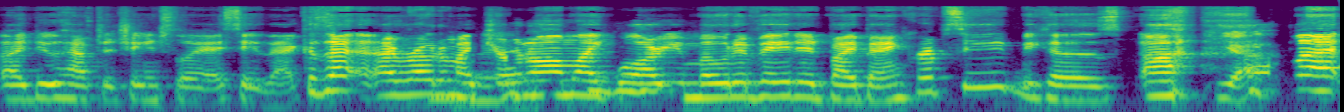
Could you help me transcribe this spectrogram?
I do have to change the way I say that because I, I wrote in my Mhm. journal, I'm like, well, are you motivated by bankruptcy? Because, uh, yeah. but,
